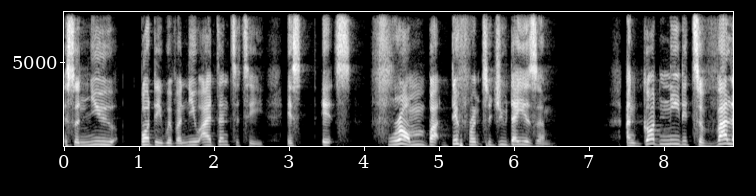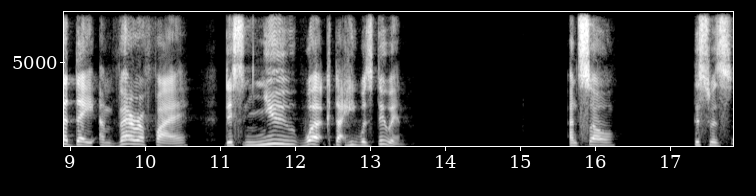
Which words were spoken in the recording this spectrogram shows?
it's a new body with a new identity. It's, it's from but different to Judaism. And God needed to validate and verify this new work that He was doing. And so, this was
